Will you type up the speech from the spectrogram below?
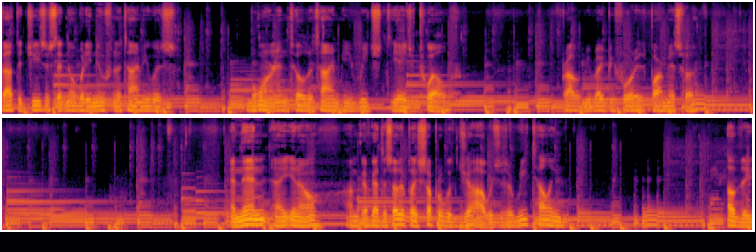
about the Jesus that nobody knew from the time he was born until the time he reached the age of 12, probably right before his bar mitzvah. And then, uh, you know, i have got this other place, Supper with Jah, which is a retelling of the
